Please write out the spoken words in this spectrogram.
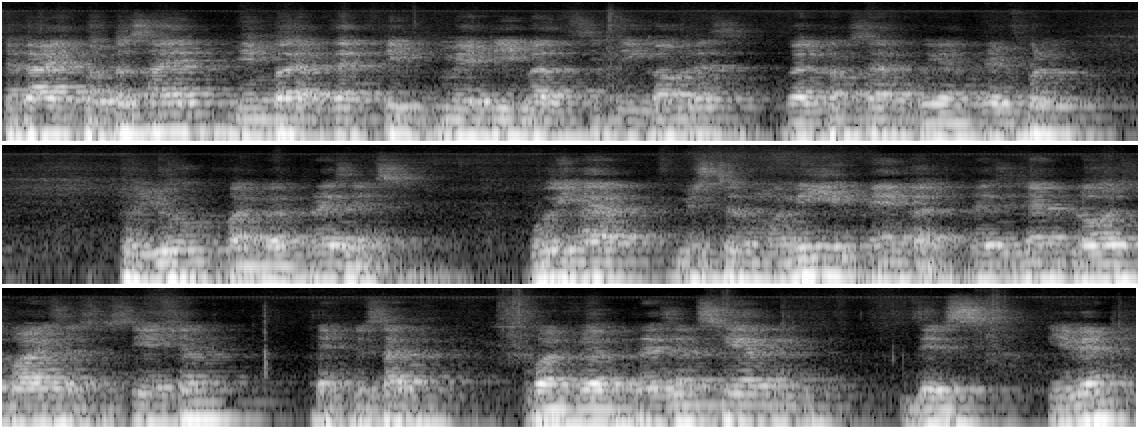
Hidayat Bhutto Sahib, Member Executive Committee World Sindhi Congress. Welcome, sir. We are grateful to you for your presence. We have Mr. Munir Mengal, President Baloch Voice Association. Thank you, sir, for your presence here in this event.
